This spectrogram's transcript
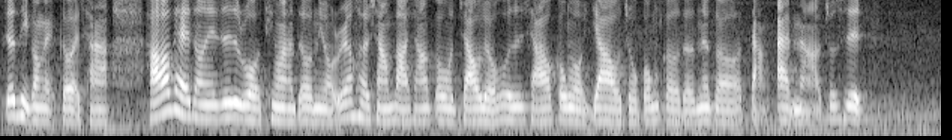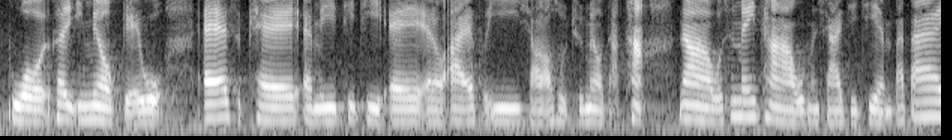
就提供给各位参考。好，OK。总而言之，如果听完之后你有任何想法，想要跟我交流，或者是想要跟我要九宫格的那个档案呐、就是我可以 email 给我 askmettalife 小老鼠 gmail.com。那我是 Meta，我们下一集见，拜拜。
